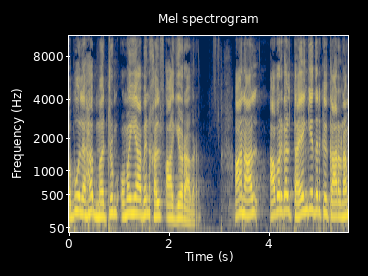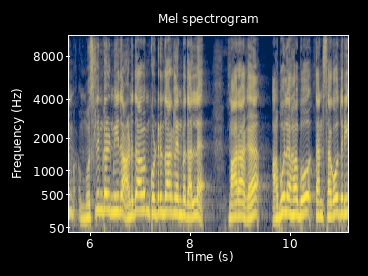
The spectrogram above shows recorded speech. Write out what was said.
அபு லஹப் மற்றும் உமையா பின் ஹல்ஃப் ஆகியோர் ஆவர். ஆனால் அவர்கள் தயங்கியதற்கு காரணம் முஸ்லிம்கள் மீது அனுதாபம் கொண்டிருந்தார்கள் என்பது அல்ல மாறாக அபுலஹபோ தன் சகோதரி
